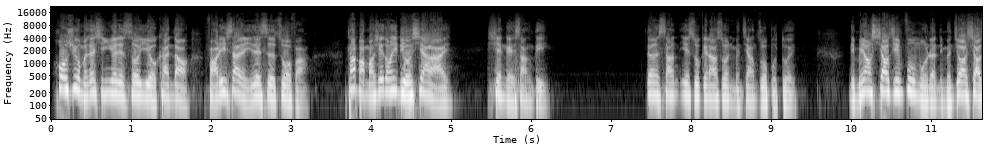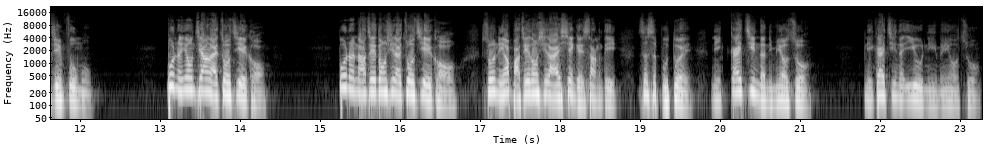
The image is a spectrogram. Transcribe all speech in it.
后续我们在新约的时候也有看到法利赛人也类似的做法，他把某些东西留下来献给上帝。但是上耶稣跟他说：“你们这样做不对，你们要孝敬父母的，你们就要孝敬父母，不能用这样来做借口，不能拿这些东西来做借口，说你要把这些东西来献给上帝，这是不对。你该尽的你没有做，你该尽的义务你没有做。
